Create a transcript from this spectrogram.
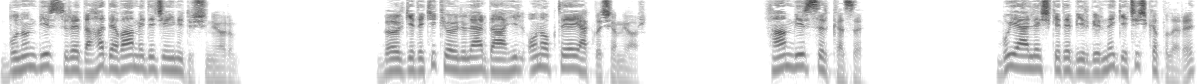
Bunun bir süre daha devam edeceğini düşünüyorum. Bölgedeki köylüler dahil o noktaya yaklaşamıyor. Tam bir sır kazı. Bu yerleşkede birbirine geçiş kapıları,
